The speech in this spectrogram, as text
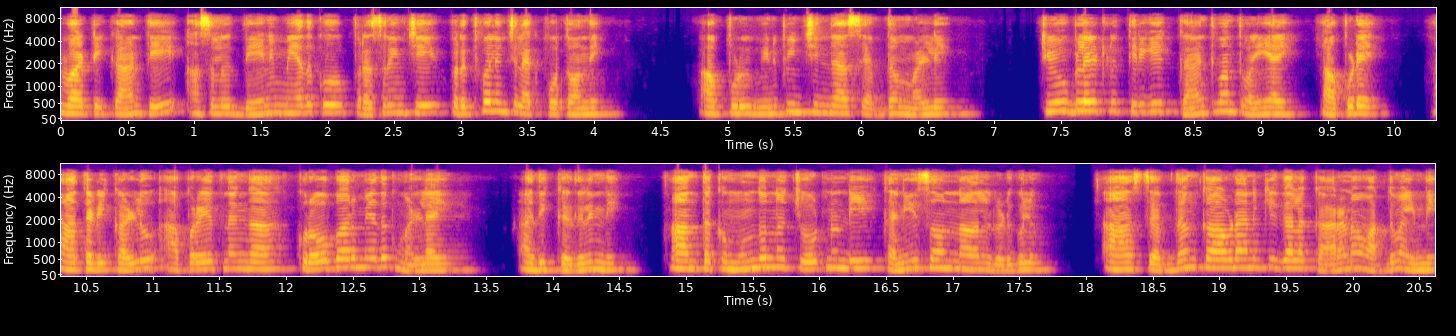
వాటి కాంతి అసలు దేని మీదకు ప్రసరించి ప్రతిఫలించలేకపోతోంది. అప్పుడు వినిపించింది ఆ శబ్దం మళ్ళీ. ట్యూబ్ లైట్లు తిరిగి కాంతివంతం అయ్యాయి. అప్పుడే అతడి కళ్ళు అప్రయత్నంగా క్రోబార్ మీదకు మళ్ళాయి. అది కదిలింది. అంతకు ముందున్న చోటు నుండి కనీసం నాలుగడుగులు ఆ శబ్దం కావడానికి గల కారణం అర్థమైంది.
